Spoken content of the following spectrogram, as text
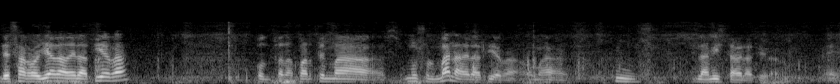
desarrollada de la tierra contra la parte más musulmana de la tierra o más islamista de la tierra. ¿no? Eh,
